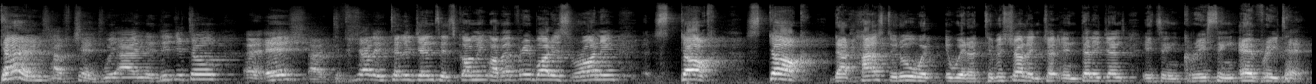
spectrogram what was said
Times have changed. We are in a digital uh, age. Artificial intelligence is coming up. Everybody's running stock, stock that has to do with, with artificial intelligence. It's increasing every day.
